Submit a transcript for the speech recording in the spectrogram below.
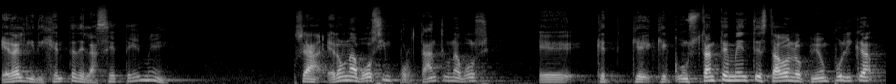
era el dirigente de la CTM. O sea, era una voz importante, una voz eh, que, constantemente estaba en la opinión pública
